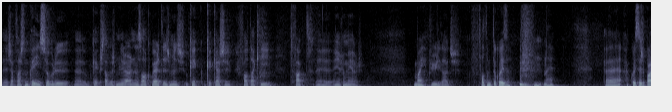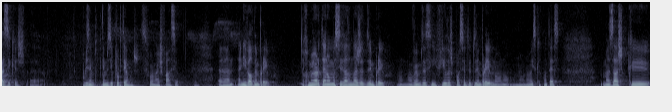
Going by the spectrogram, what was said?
Eh, já falaste um bocadinho sobre eh, o que é que gostavas de melhorar nas Alcobertas, mas o que é, que- que, é que achas que falta aqui, de facto, eh, em Rio Maior? Bem, Prioridades. falta muita coisa, não é? Uh, há coisas básicas, uh, por exemplo, podemos ir por temas, se for mais fácil. Uh, a nível de emprego, maior até numa cidade onde haja desemprego. Não, não vemos assim filas para o centro de desemprego, não, não, não é isso que acontece. Mas acho que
